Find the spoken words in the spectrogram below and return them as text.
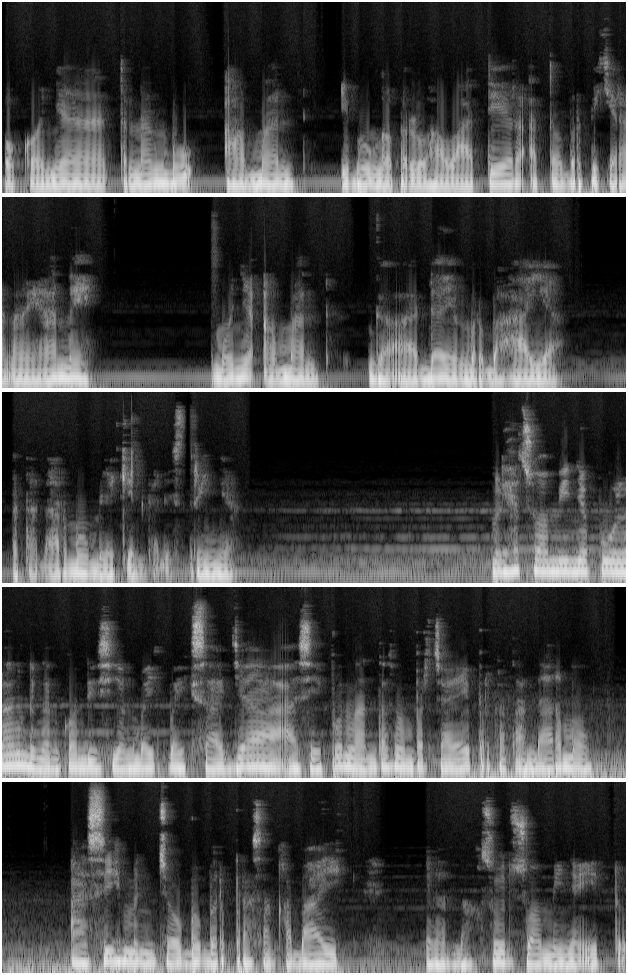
Pokoknya tenang bu, aman. Ibu nggak perlu khawatir atau berpikiran aneh-aneh. Semuanya aman, nggak ada yang berbahaya, kata Darmo meyakinkan istrinya. Melihat suaminya pulang dengan kondisi yang baik-baik saja, Asih pun lantas mempercayai perkataan Darmo. Asih mencoba berprasangka baik dengan maksud suaminya itu.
